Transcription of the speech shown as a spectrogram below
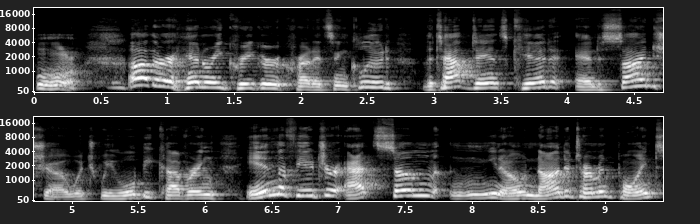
Other Henry Krieger credits include The Tap Dance Kid and Sideshow, which we will be covering in the future at some, you know, non determined point.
